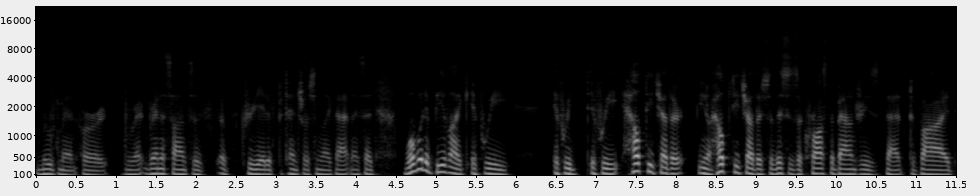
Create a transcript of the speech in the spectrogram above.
movement or re- renaissance of, of creative potential or something like that. And I said, what would it be like if we if we if we helped each other, you know, helped each other so this is across the boundaries that divide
